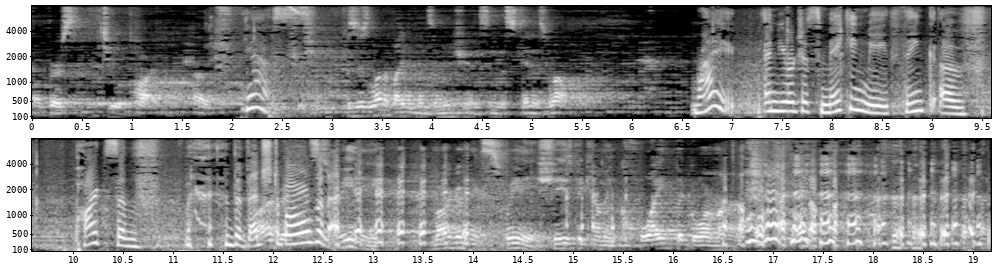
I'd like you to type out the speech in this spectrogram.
uh, versus to a part of yes, because there's a lot of vitamins and nutrients in the skin as well. right. And you're just making me think of parts of the vegetables and Margaret McSweeney, Margaret McSweeney, she's becoming quite the gourmand.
